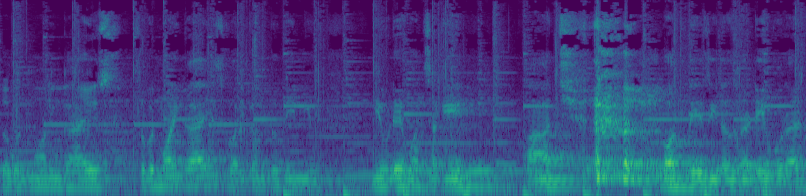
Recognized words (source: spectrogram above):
So, good morning, guys. So, good morning, guys. Welcome to the new new day once again. आज बहुत लेजी सा डे हो रहा है,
